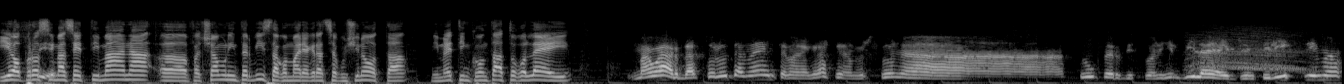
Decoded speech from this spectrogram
Io prossima sì. settimana uh, facciamo un'intervista con Maria Grazia Cucinotta? Mi metti in contatto con lei? Ma guarda, assolutamente, Maria Grazia è una persona super disponibile e gentilissima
